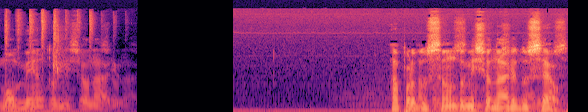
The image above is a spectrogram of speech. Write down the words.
Momento Missionário. A produção do Missionário do Céu.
